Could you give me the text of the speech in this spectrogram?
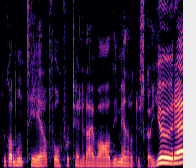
Du kan håndtere at folk forteller deg hva de mener at du skal gjøre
